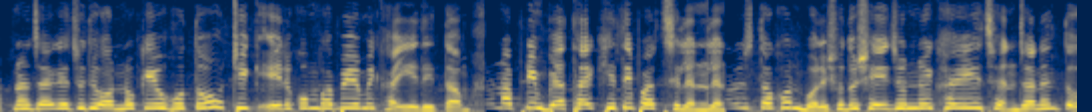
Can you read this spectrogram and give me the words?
আপনার জায়গায় যদি অন্য কেউ হতো, ঠিক এরকমভাবে আমি খাইয়ে দিতাম। কারণ আপনি ব্যথায় খেতে পারছিলেন সরোজ তখন বলে, শুধু সেই জন্যই খাইয়েছেন? জানেন তো,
